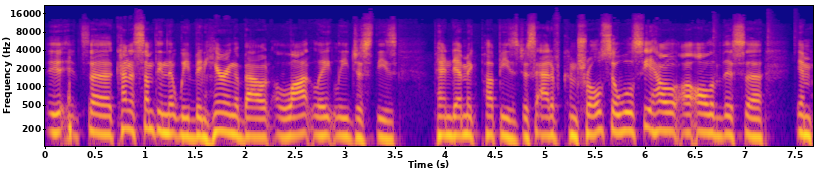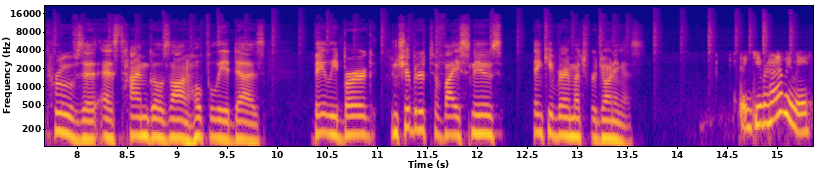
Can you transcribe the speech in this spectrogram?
it's uh, kind of something that we've been hearing about a lot lately. Just these pandemic puppies just out of control. So we'll see how all of this uh, improves as time goes on. Hopefully, it does. Bailey Berg, contributor to Vice News. Thank you very much for joining us. Thank you for having me.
